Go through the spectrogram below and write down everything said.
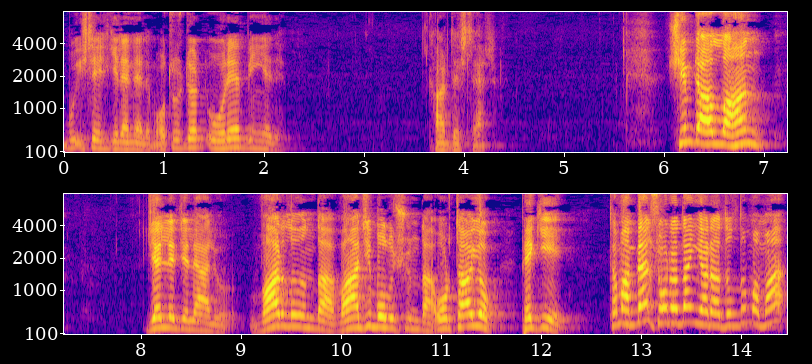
bu işle ilgilenelim. 34 UR 1007 Kardeşler. Şimdi Allah'ın Celle Celaluhu varlığında, vacip oluşunda ortağı yok. Peki tamam ben sonradan yaratıldım ama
